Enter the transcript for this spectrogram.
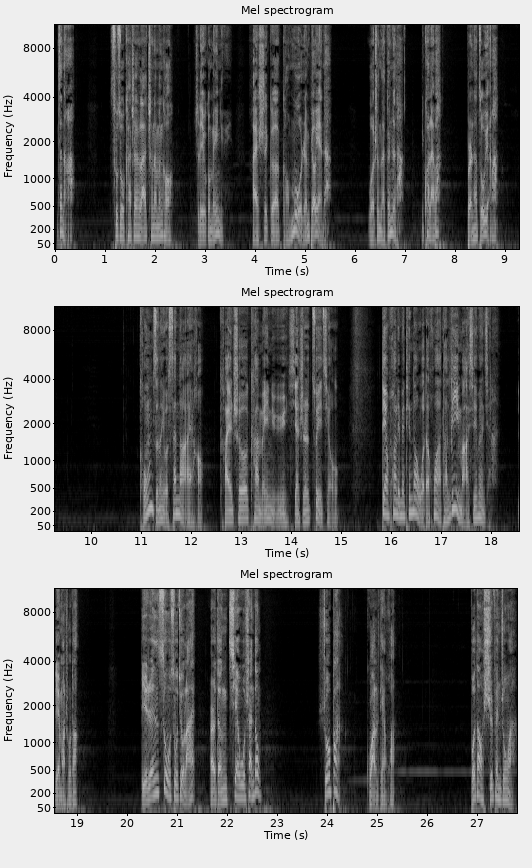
你在哪？速速开车来城南门口，这里有个美女，还是个搞木偶人表演的，我正在跟着她，你快来吧，不然她走远了。”孔子呢有三大爱好：开车、看美女、闲时醉酒。电话里面听到我的话，他立马兴奋起来，连忙说道：“别人速速就来，尔等切勿擅动。”说罢，挂了电话。不到十分钟啊，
